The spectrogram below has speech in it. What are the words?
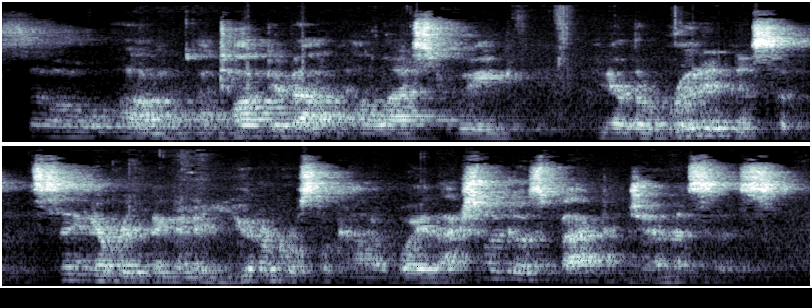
So um, I talked about how last week, you know, the rootedness of seeing everything in a universal kind of way. It actually goes back to Genesis.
